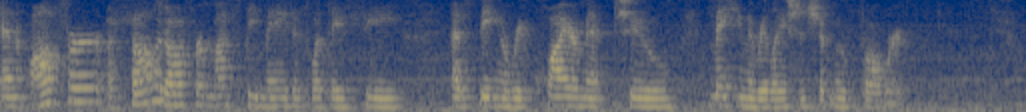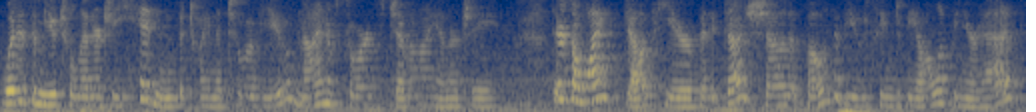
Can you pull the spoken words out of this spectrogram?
An offer, a solid offer must be made is what they see as being a requirement to making the relationship move forward. What is a mutual energy hidden between the two of you? Nine of Swords, Gemini energy. There's a white dove here, but it does show that both of you seem to be all up in your head,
